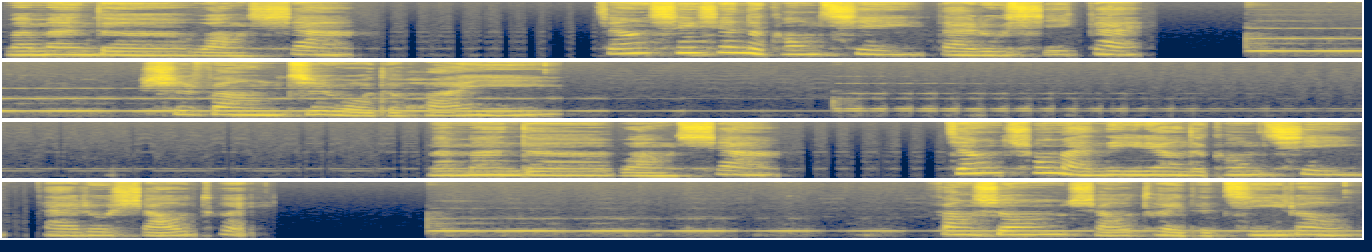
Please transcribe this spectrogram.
慢慢的往下，将新鲜的空气带入膝盖，释放自我的怀疑。慢慢的往下，将充满力量的空气带入小腿，放松小腿的肌肉。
